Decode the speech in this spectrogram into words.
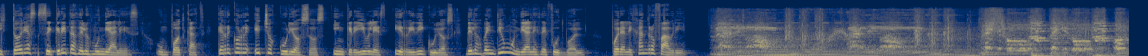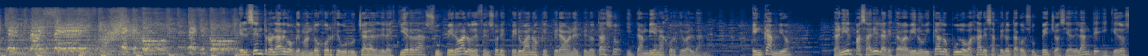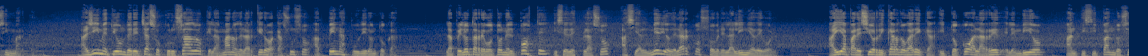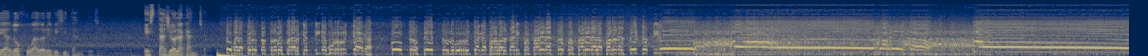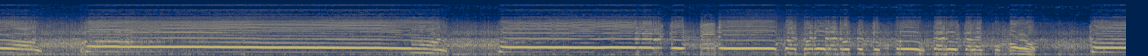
Historias secretas de los mundiales, un podcast que recorre hechos curiosos, increíbles y ridículos de los 21 mundiales de fútbol, por Alejandro Fabri. El centro largo que mandó Jorge Burruchaga desde la izquierda superó a los defensores peruanos que esperaban el pelotazo y también a Jorge Valdano. En cambio, Daniel Pasarela, que estaba bien ubicado, pudo bajar esa pelota con su pecho hacia adelante y quedó sin marca. Allí metió un derechazo cruzado que las manos del arquero Acasuso apenas pudieron tocar. La pelota rebotó en el poste y se desplazó hacia el medio del arco sobre la línea de gol. Ahí apareció Ricardo Gareca y tocó a la red el envío anticipándose a dos jugadores visitantes. Estalló la cancha. Toma la pelota otra vez para Argentina. Otro centro de Burruchaga para Valdar y Pasarela. Entró Pasarela, la paró en el tiró. ¡Gol! ¡Gol! ¡Gol! Pasarela no se encontró, Gareca la empujó. ¡Gol!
